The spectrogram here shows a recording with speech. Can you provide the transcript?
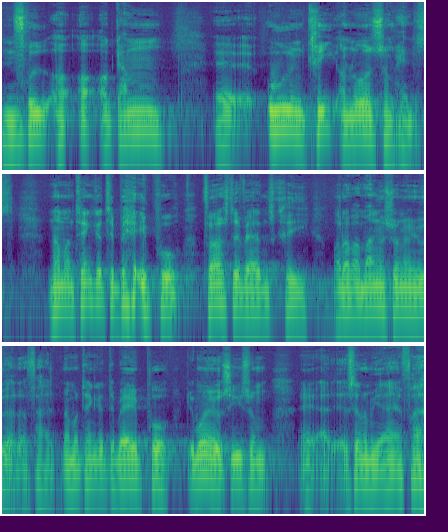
mm. fryd og, og, og gammel, øh, uden krig og noget som helst. Når man tænker tilbage på Første Verdenskrig, hvor der var mange sønderjyder, der faldt. Når man tænker tilbage på, det må jeg jo sige, som, øh, selvom jeg er fra,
